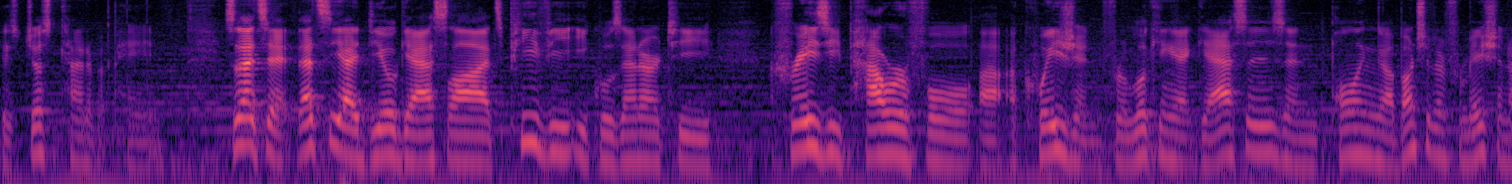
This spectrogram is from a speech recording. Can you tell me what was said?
is just kind of a pain. So that's it. That's the ideal gas law. It's PV equals nRT crazy powerful uh, equation for looking at gases and pulling a bunch of information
